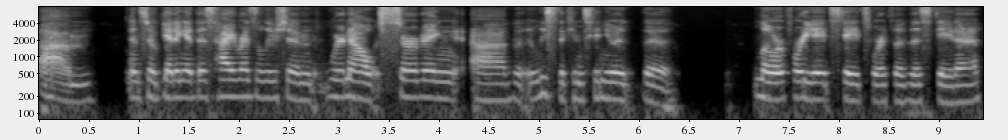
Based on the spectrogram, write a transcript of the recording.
Um, and so getting at this high resolution, we're now serving uh, the, at least the continuous, the lower 48 states worth of this data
